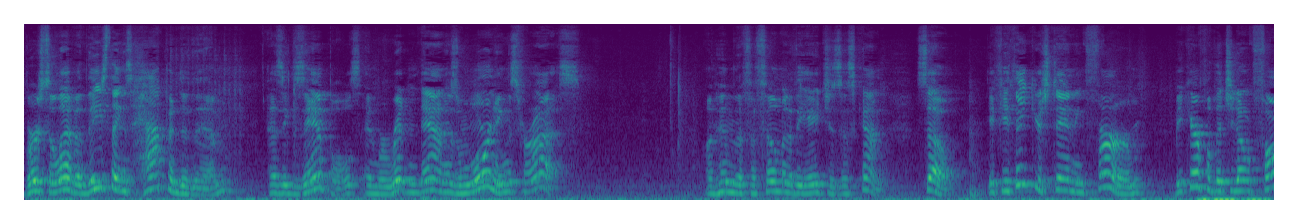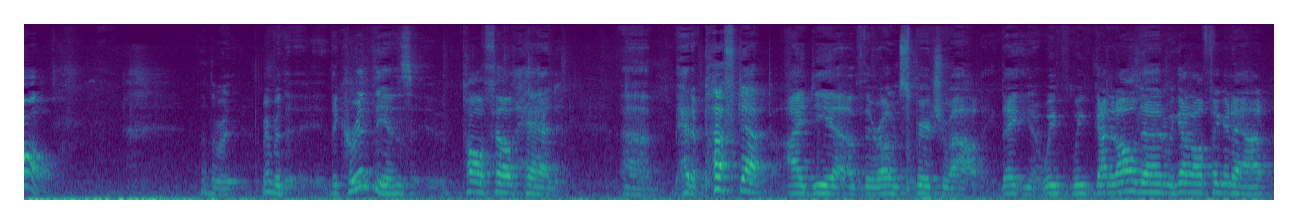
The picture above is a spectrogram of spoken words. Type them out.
Verse 11, these things happened to them as examples and were written down as warnings for us, on whom the fulfillment of the ages has come. So, if you think you're standing firm, be careful that you don't fall. In other words, remember the, the Corinthians, Paul felt had uh, had a puffed up idea of their own spirituality. They, you know, we've we've got it all done, we got it all figured out.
